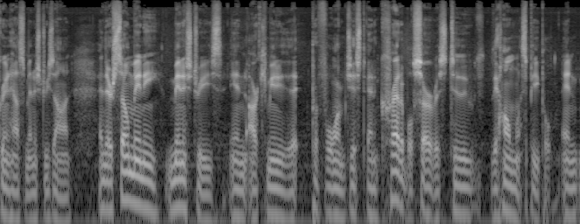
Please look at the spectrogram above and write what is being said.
Greenhouse Ministries on, and there's so many ministries in our community that perform just an incredible service to the homeless people. And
